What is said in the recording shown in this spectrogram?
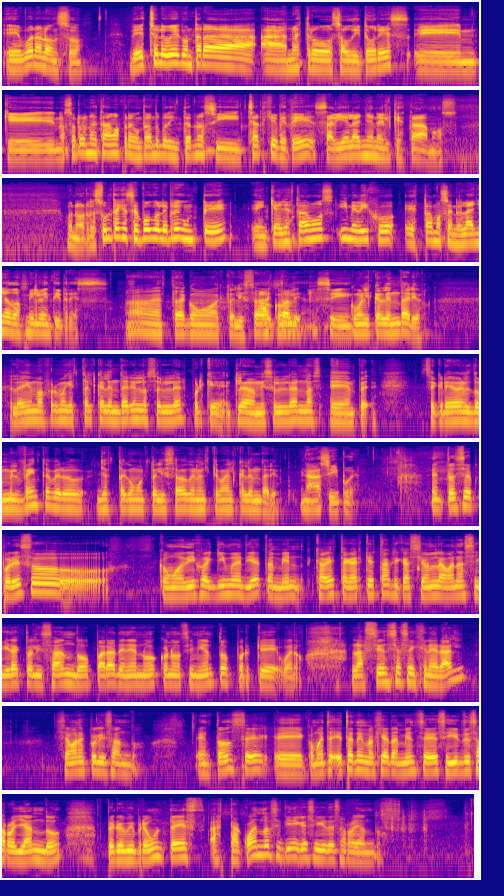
Eh, bueno, Alonso. De hecho, le voy a contar a, a nuestros auditores eh, que nosotros nos estábamos preguntando por interno si ChatGPT sabía el año en el que estábamos. Bueno, resulta que hace poco le pregunté en qué año estábamos y me dijo, estamos en el año 2023. Ah, está como actualizado Actuali- con, sí. el calendario. De la misma forma que está el calendario en los celulares, porque, claro, mi celular nas- eh, se creó en el 2020, pero ya está como actualizado con el tema del calendario. Ah, sí, pues. Entonces, por eso, como dijo aquí Matías, también cabe destacar que esta aplicación la van a seguir actualizando para tener nuevos conocimientos, porque, bueno, las ciencias en general se van actualizando. Entonces, eh, como esta, esta tecnología también se debe seguir desarrollando, pero mi pregunta es, ¿hasta cuándo se tiene que seguir desarrollando?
